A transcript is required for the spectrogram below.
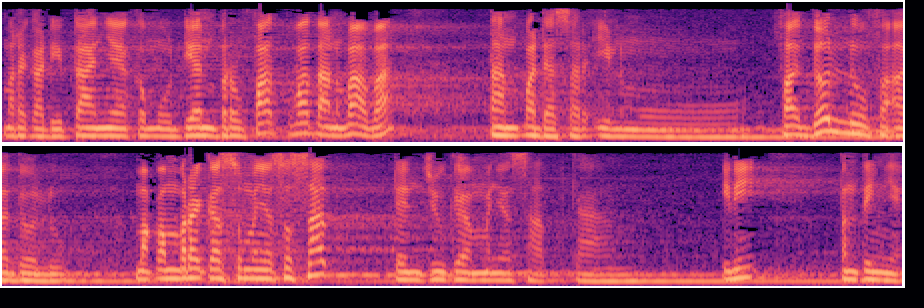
Mereka ditanya kemudian berfatwa tanpa apa? Tanpa dasar ilmu. Fadollu fa'adollu. Maka mereka semuanya sesat dan juga menyesatkan. Ini pentingnya.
